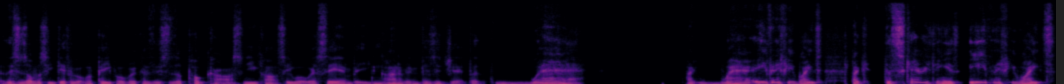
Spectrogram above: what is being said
this is obviously difficult for people because this is a podcast and you can't see what we're seeing, but you can kind of envisage it. But where like where even if he waits, like the scary thing is, even if he waits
